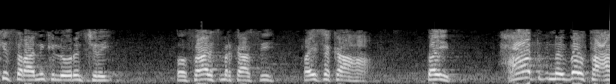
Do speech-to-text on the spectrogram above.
kisra ninkii la ohan jiray oo faris markaasi rayse ka ahaa. Ayib xaatib ibn baltaca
